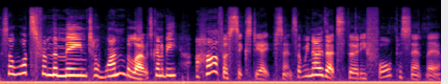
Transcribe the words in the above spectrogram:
So what's from the mean to 1 below? It's going to be a half of 68%. So we know that's 34% there.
